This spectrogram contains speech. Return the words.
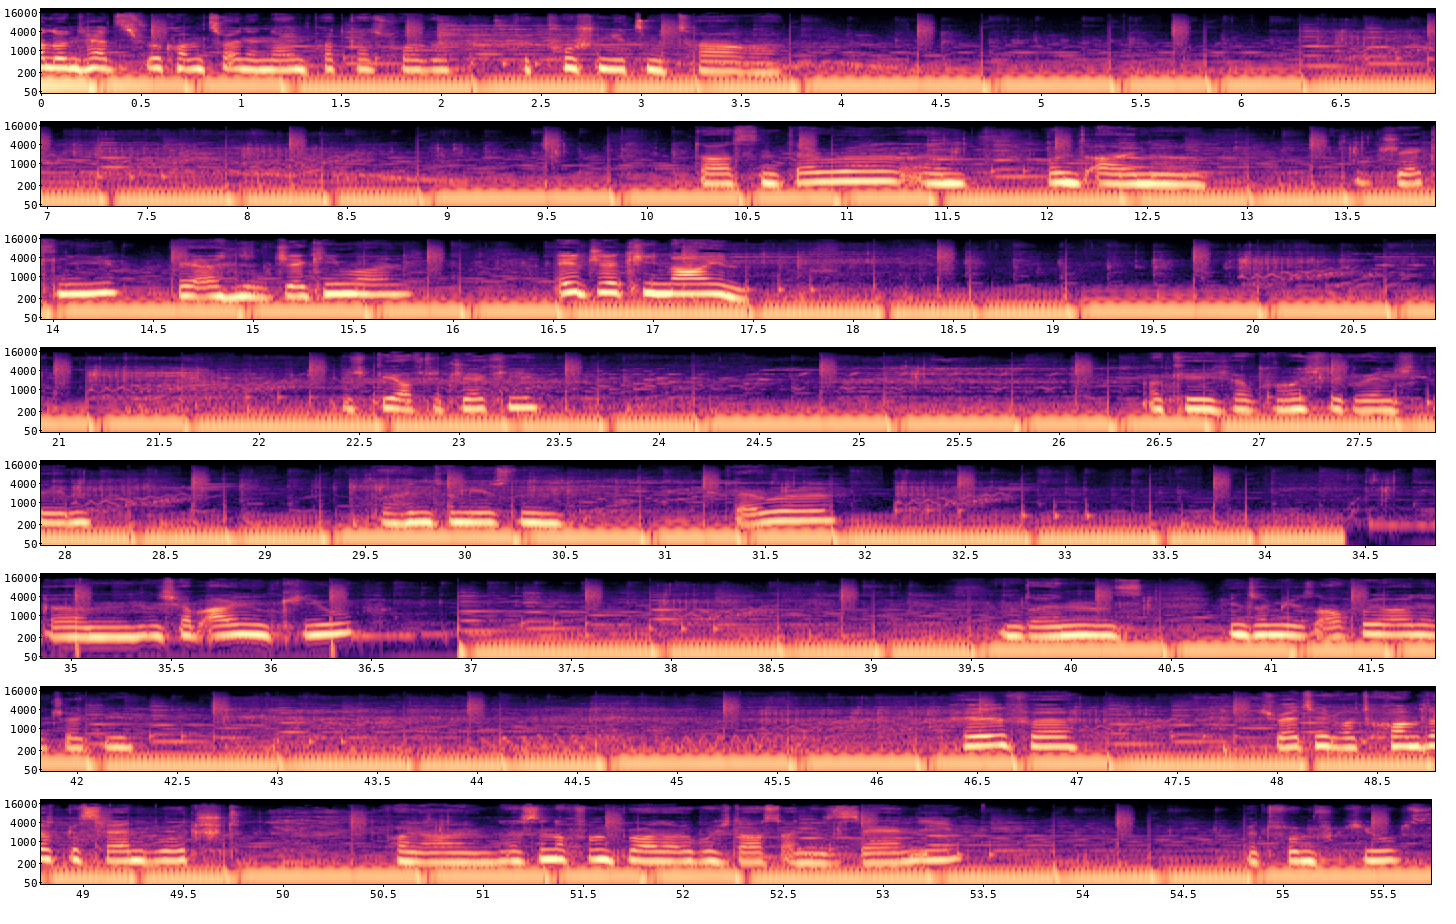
Hallo und herzlich willkommen zu einer neuen Podcast-Folge. Wir pushen jetzt mit Tara. Da ist ein Daryl ähm, und eine Jackie. Äh, eine Jackie mein. Ey, Jackie, nein! Ich gehe auf die Jackie. Okay, ich habe richtig wenig Leben. Da hinter mir ist ein Daryl. Ähm, ich habe einen Cube. Und da hinter mir ist auch wieder eine Jackie. Hilfe! Ich werde hier gerade komplett gesandwiched von allen. Es sind noch fünf Brawler übrig. Da ist eine Sandy mit fünf Cubes.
